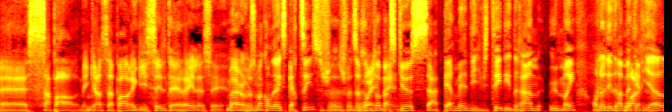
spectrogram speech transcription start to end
Euh, ça part. Mais quand ça part à glisser le terrain, là, c'est. Ben, heureusement qu'on a l'expertise, je, je veux dire comme toi, parce ben- que ça permet d'éviter des drames humains. On a des drames matériels.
